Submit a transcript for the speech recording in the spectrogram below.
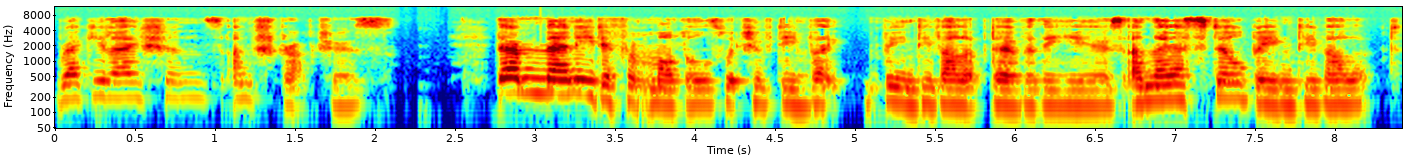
regulations and structures. There are many different models which have de been developed over the years and they are still being developed.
